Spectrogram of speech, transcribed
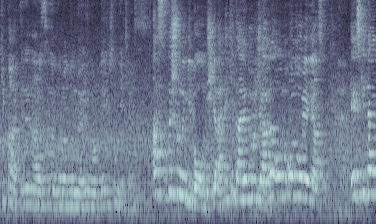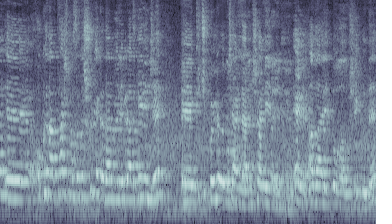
İki partinin arasına vurulduğu mührü vurduğu için geçersiz. Aslında şunun gibi olmuş yani. iki tane vuracağına onu, onu oraya yaz. Eskiden e, o kadar taşmasa da şuraya kadar böyle biraz gelince e, küçük böyle ölçerlermiş. Hani evet adaletli olalım şeklinde.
